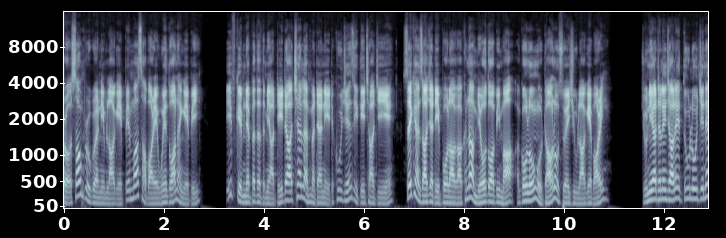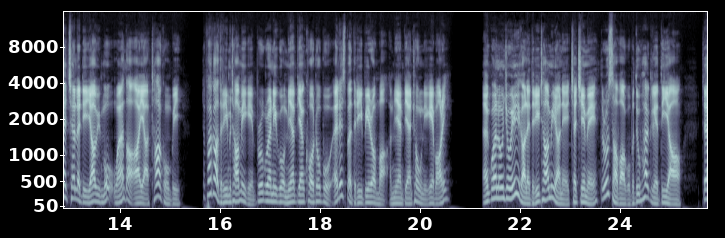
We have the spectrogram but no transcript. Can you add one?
တော့အဆောင် program နေမလာခင်ပင်မ server တွေဝင်သွားနိုင်ခဲ့ပြီး if game နဲ့ပတ်သက်သမျှ data အချက်အလက်မှတ်တမ်းတွေတစ်ခုချင်းစီသေချာကြည့်ရင်စိတ်ခံစားချက်တွေပေါ်လာကခဏမျောသွားပြီးမှအကုန်လုံးကို download ဆွဲယူလာခဲ့ပါတယ်။ Junior Dillinger လည်းသူလိုချင်တဲ့ချက်လက်တွေရပြီမို့ဝမ်းသာအားရထခုန်ပြီးတစ်ဖက်ကသတိမထားမိခင် program တွေကိုအမြန်ပြန်ခေါ်ထုတ်ဖို့ Alice ဘက်သတိပေးတော့မှအမြန်ပြန်ထုတ်နေခဲ့ပါတယ်။အန်ကွမ်လုံခြုံရေးတွေကလည်းသတိထားမိတာနဲ့ချက်ချင်းပဲသူတို့ server ကိုဘယ်သူ hack လဲသိရအောင် တံ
